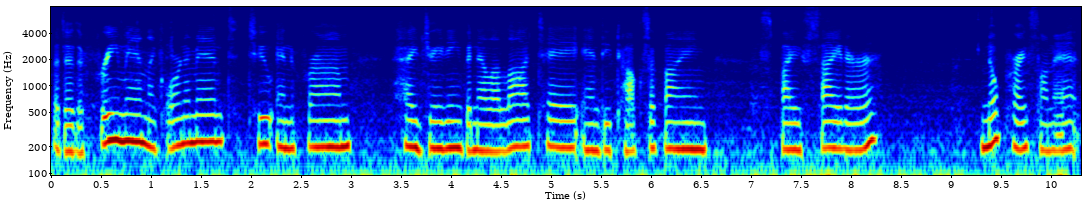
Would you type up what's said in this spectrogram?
but they're the Freeman like ornament to and from hydrating vanilla latte and detoxifying spice cider. No price on it.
